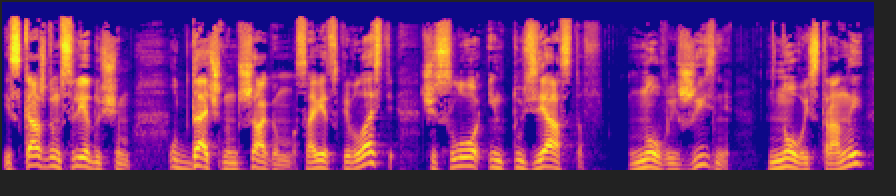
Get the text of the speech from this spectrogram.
И с каждым следующим удачным шагом советской власти число энтузиастов новой жизни, новой страны –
